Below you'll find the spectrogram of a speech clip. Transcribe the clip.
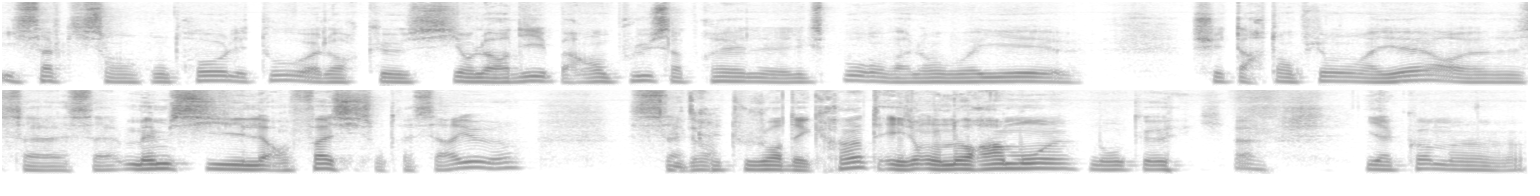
ils savent qu'ils sont en contrôle et tout. Alors que si on leur dit, bah, en plus, après l'expo, on va l'envoyer euh, chez Tartampion ailleurs, ça, ça- même si en face, ils sont très sérieux, hein, ça crée toujours des craintes et on aura moins. Donc, euh, il y y, a comme un.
